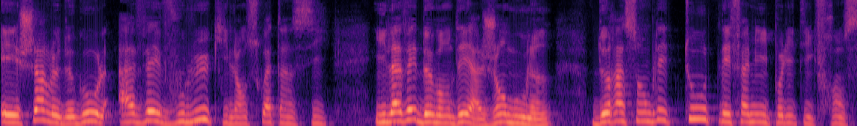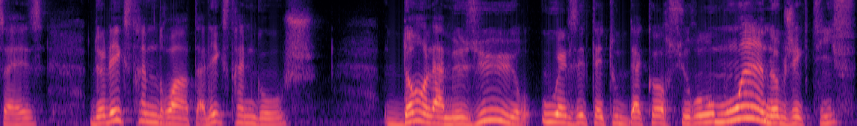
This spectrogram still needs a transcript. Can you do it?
Et Charles de Gaulle avait voulu qu'il en soit ainsi. Il avait demandé à Jean Moulin de rassembler toutes les familles politiques françaises, de l'extrême droite à l'extrême gauche, dans la mesure où elles étaient toutes d'accord sur au moins un objectif,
